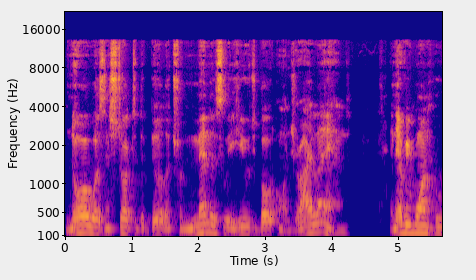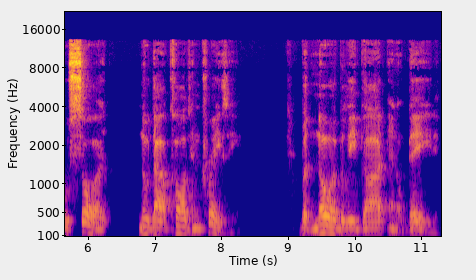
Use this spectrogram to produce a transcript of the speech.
Noah was instructed to build a tremendously huge boat on dry land, and everyone who saw it no doubt called him crazy. But Noah believed God and obeyed,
